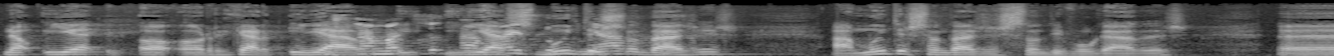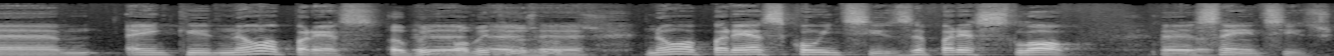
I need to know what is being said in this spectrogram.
Não, e, é, oh, oh, Ricardo, e há, e há muitas sondagens Há muitas sondagens que são divulgadas uh, em que não aparece, uh, uh, não aparece com indecisos, aparece logo uh, sem indecisos.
